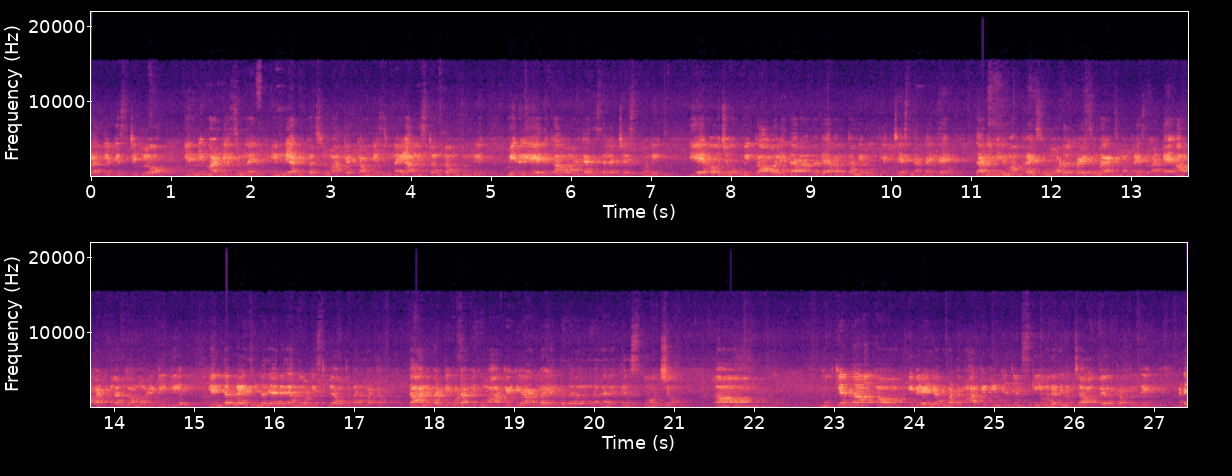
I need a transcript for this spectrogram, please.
ప్రతి డిస్టిక్లో ఎన్ని మండీస్ ఉన్నాయి ఎన్ని అగ్రికల్చర్ మార్కెట్ కమిటీస్ ఉన్నాయి ఆ లిస్ట్ అంతా ఉంటుంది మీరు ఏది కావాలంటే అది సెలెక్ట్ చేసుకొని ఏ రోజు మీకు కావాలి ధర అన్నది అదంతా మీరు క్లిక్ చేసినట్లయితే దాని minimum price modal price maximum price అంటే ఆ పర్టికులర్ కమోడిటీకి ఎంత ప్రైస్ ఉన్నది అనేది అందులో డిస్ప్లే అవుతుంది అనమాట దాన్ని బట్టి కూడా మీకు మార్కెట్ యార్డ్లో ఎంత ధర ఉన్నదనేది తెలుసుకోవచ్చు. ముఖ్యంగా ఇవి రెండు అనమాట మార్కెట్ ఇంటెలిజెన్స్ స్కీమ్ అనేది మీకు చాలా ఉపయోగపడుతుంది. అంటే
